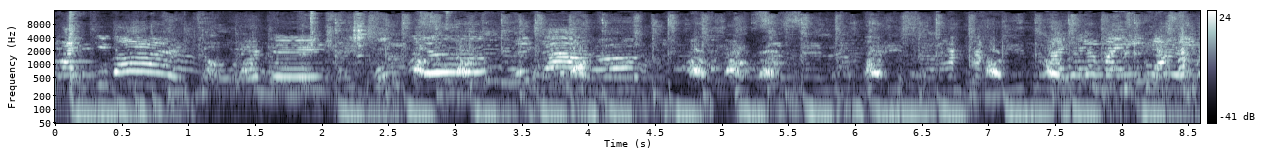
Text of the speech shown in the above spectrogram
Thank you, Bar. Birthday! Thank you. Right down! Ayaw lang mahinga.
